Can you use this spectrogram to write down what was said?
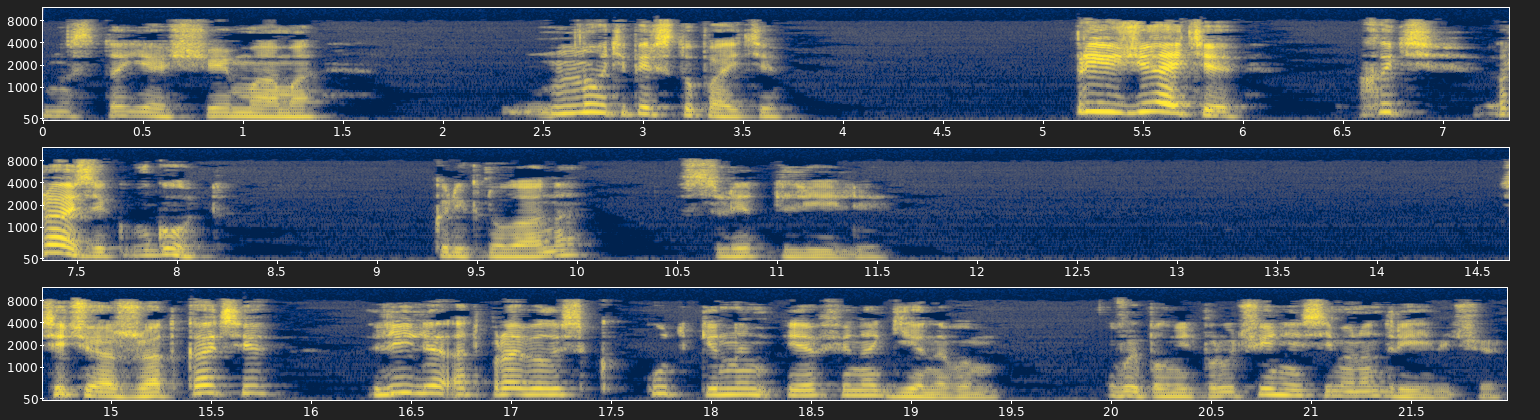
настоящая мама. Ну, теперь ступайте. Приезжайте, хоть разик в год, — крикнула она вслед Лили. Сейчас же от Кати Лиля отправилась к Уткиным и Афиногеновым выполнить поручение Семена Андреевича,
